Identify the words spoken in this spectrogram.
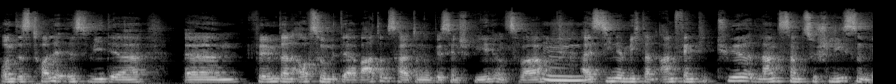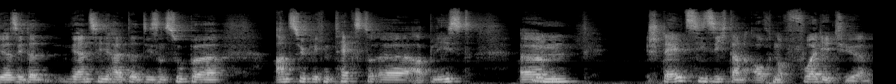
Und das Tolle ist, wie der ähm, Film dann auch so mit der Erwartungshaltung ein bisschen spielt. Und zwar, Mhm. als sie nämlich dann anfängt, die Tür langsam zu schließen, während sie, da, während sie halt da diesen super anzüglichen Text äh, abliest, ähm, Mhm. stellt sie sich dann auch noch vor die Tür.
